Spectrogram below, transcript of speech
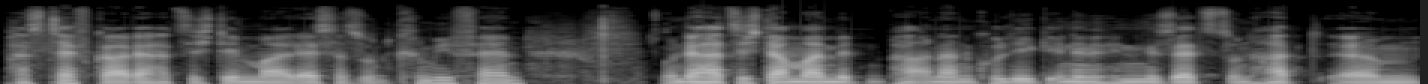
Pastewka, der hat sich dem mal, der ist ja so ein Krimi-Fan, und der hat sich da mal mit ein paar anderen KollegInnen hingesetzt und hat ähm,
